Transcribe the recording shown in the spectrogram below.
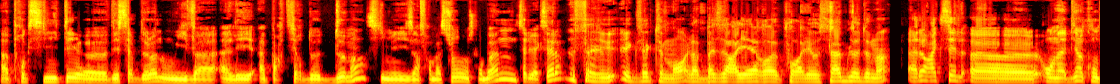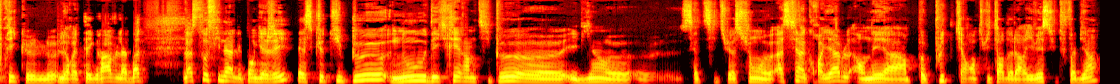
à proximité euh, des Sables d'Olonne, où il va aller à partir de demain, si mes informations sont bonnes. Salut Axel. Salut, exactement. La base arrière pour aller au Sable demain. Alors Axel, on a bien compris que l'heure était grave. La l'assaut final est engagé. Est-ce que tu peux nous décrire un petit peu, eh bien cette situation euh, assez incroyable? On est à un peu plus de 48 heures de l'arrivée, si tout va bien,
